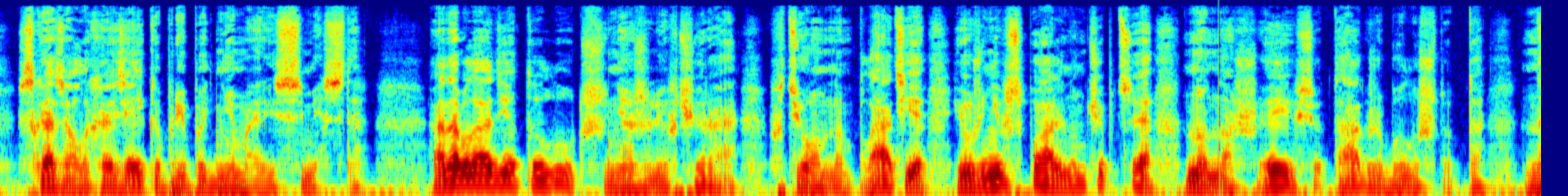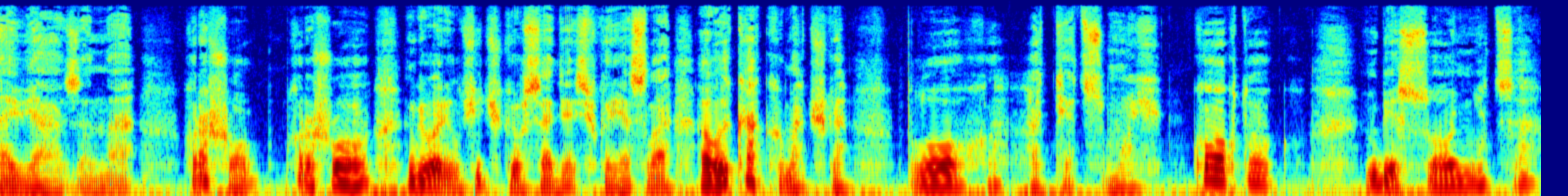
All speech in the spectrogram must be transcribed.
— сказала хозяйка, приподнимаясь с места. Она была одета лучше, нежели вчера, в темном платье и уже не в спальном чепце, но на шее все так же было что-то навязано. — Хорошо, хорошо, — говорил Чичиков, садясь в кресло. — А вы как, матушка? — Плохо, отец мой. — Как так? Бессонница.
